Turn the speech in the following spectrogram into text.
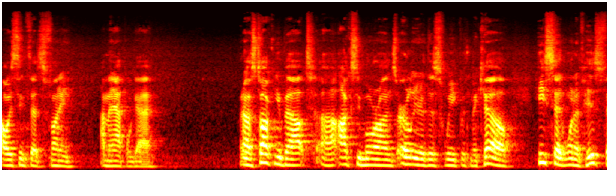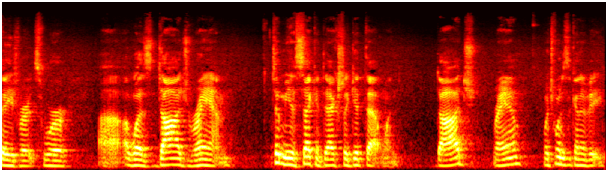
I always think that's funny. I'm an Apple guy. When I was talking about uh, oxymorons earlier this week with Mikkel, he said one of his favorites were uh, was Dodge Ram. It took me a second to actually get that one. Dodge Ram. Which one is it going to be?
